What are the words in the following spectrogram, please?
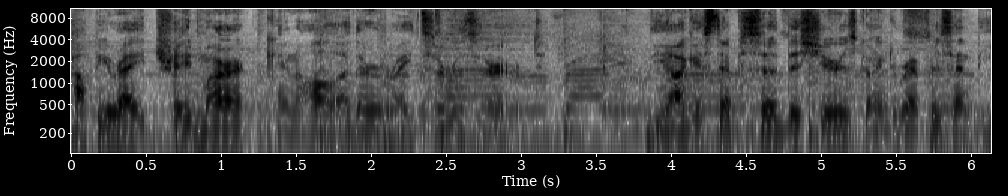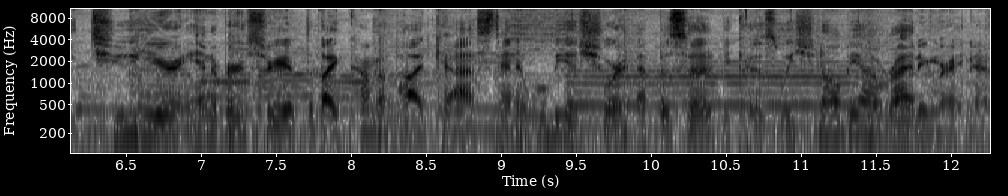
Copyright, trademark, and all other rights are reserved. The August episode this year is going to represent the two year anniversary of the Bike Karma podcast, and it will be a short episode because we should all be out riding right now.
